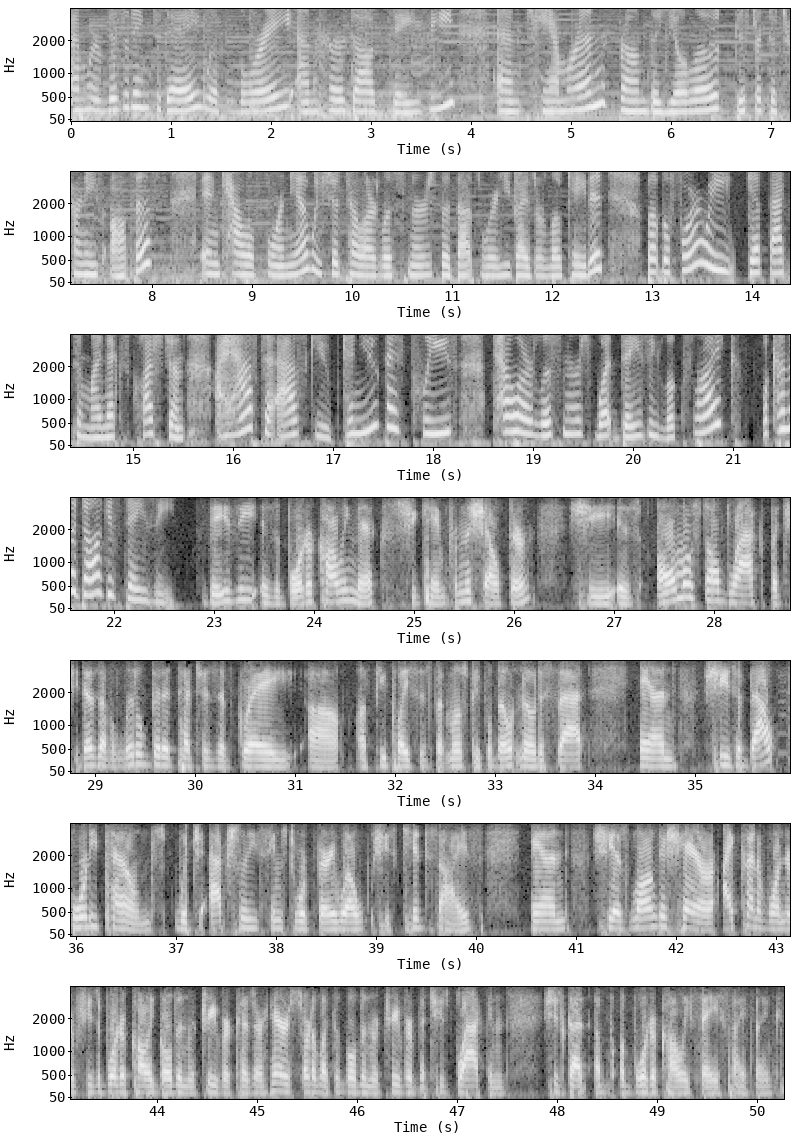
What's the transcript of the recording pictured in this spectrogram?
And we're visiting today with Lori and her dog Daisy and Cameron from the YOLO District Attorney's Office in California. We should tell our listeners that that's where you guys are located. But before we get back to my next question, I have to ask you can you guys please tell our listeners what Daisy looks like? What kind of dog is Daisy? Daisy is a border collie mix. She came from the shelter. She is almost all black, but she does have a little bit of touches of gray uh, a few places, but most people don't notice that. And she's about 40 pounds, which actually seems to work very well. She's kid size. And she has longish hair. I kind of wonder if she's a border collie golden retriever because her hair is sort of like a golden retriever, but she's black and she's got a, a border collie face, I think.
